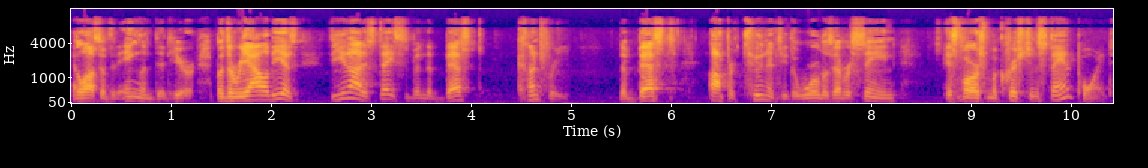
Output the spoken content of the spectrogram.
and a lot of stuff that England did here. But the reality is, the United States has been the best country, the best opportunity the world has ever seen, as far as from a Christian standpoint.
